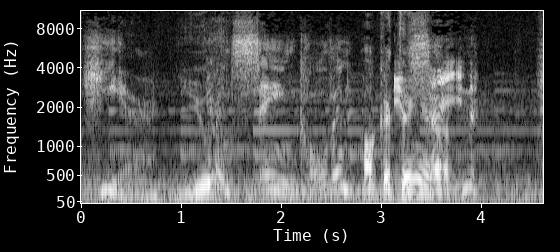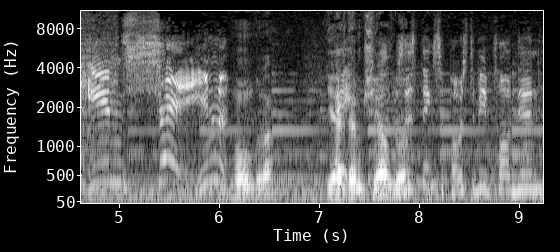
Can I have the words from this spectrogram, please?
here. Yuh. You're insane, Colvin. Hakikaten ya. Insane? Insane? Ne oldu lan? Yerden bir şey aldı Was o. this thing supposed to be plugged in?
